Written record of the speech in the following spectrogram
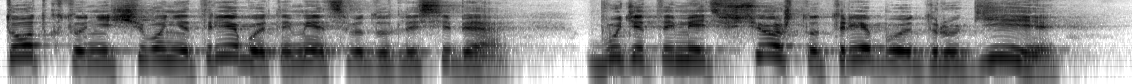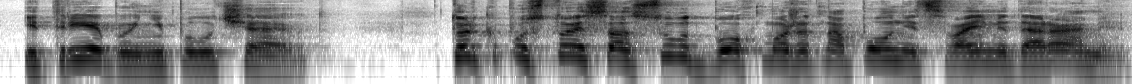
«Тот, кто ничего не требует, имеется в виду для себя, будет иметь все, что требуют другие, и требуя, не получают». Только пустой сосуд Бог может наполнить своими дарами.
